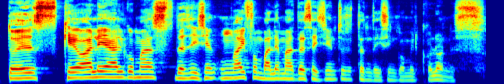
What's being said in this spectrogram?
Entonces, ¿qué vale algo más de 600? Un iPhone vale más de 675 mil colones.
